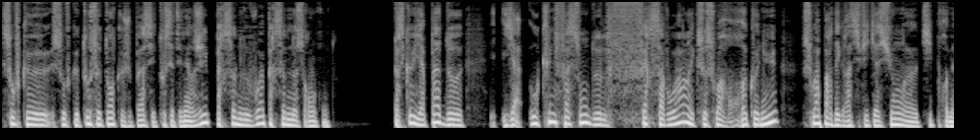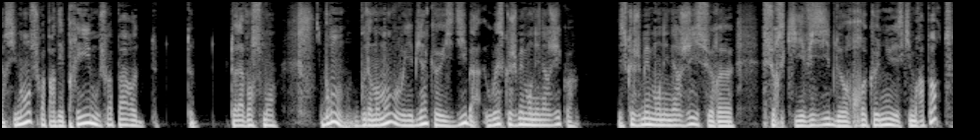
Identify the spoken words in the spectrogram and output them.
Sauf que, sauf que tout ce temps que je passe et toute cette énergie, personne ne le voit, personne ne se rend compte. Parce qu'il n'y a pas de, il y a aucune façon de le faire savoir et que ce soit reconnu, soit par des gratifications euh, type remerciement, soit par des primes ou soit par euh, de, de l'avancement. Bon, au bout d'un moment, vous voyez bien qu'il se dit, bah, où est-ce que je mets mon énergie, quoi? Est-ce que je mets mon énergie sur euh, sur ce qui est visible, reconnu et ce qui me rapporte,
